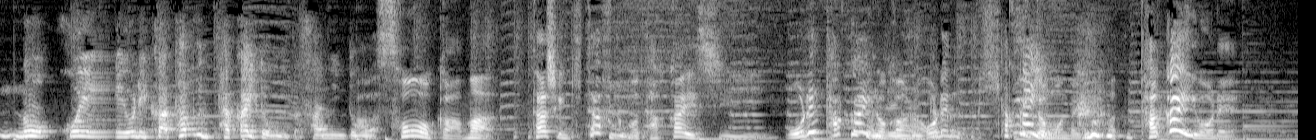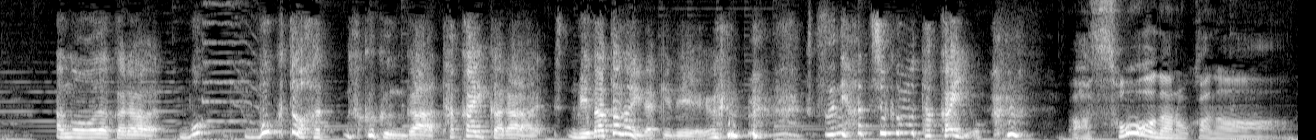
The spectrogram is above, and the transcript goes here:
の声よりか多分高いと思うんだ、3人ともあ。そうか。まあ、確かに北福も高いし、俺高いのかな？俺高い低いと思うんだけど、あ高い俺。あの、だから、ぼ僕とは福君が高いから目立たないだけで、普通に八君も高いよ。あ、そうなのかな？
